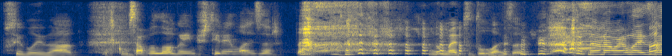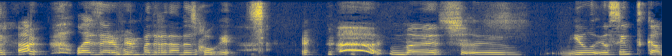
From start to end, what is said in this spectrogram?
possibilidade. Eu começava logo a investir em laser. No método laser. Não, não, é laser. laser mesmo para tratar das rugas. Mas eh, eu, eu sinto que há.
